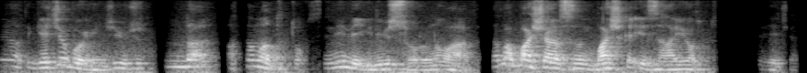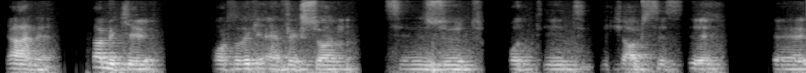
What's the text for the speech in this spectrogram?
Veyahut da gece boyunca vücudunda atamadığı toksiniyle ilgili bir sorunu vardı. Ama baş ağrısının başka izahı yoktur diyeceğim. Yani tabii ki ortadaki enfeksiyon, sinüzit, otit, diş absesi e,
